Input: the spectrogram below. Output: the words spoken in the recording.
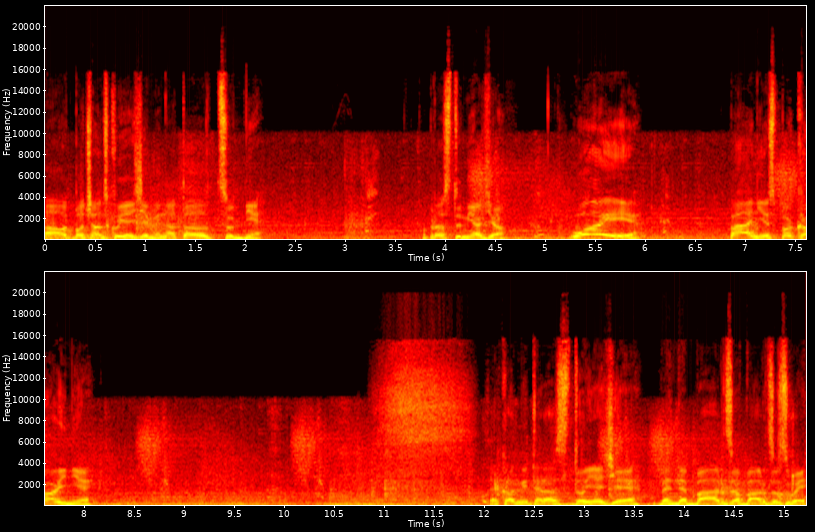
A od początku jedziemy, no to cudnie. Po prostu miodzio. Oj! Panie, spokojnie. Jak on mnie teraz dojedzie, będę bardzo, bardzo zły.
